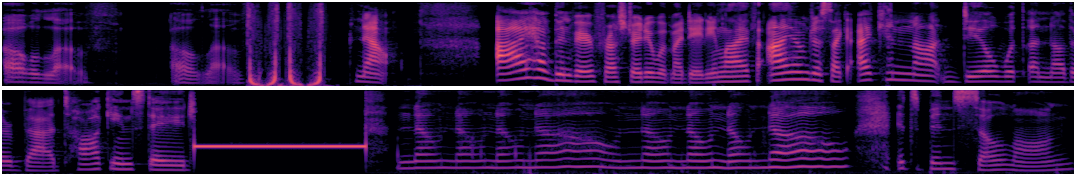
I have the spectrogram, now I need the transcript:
oh, love. Oh, love. Now, I have been very frustrated with my dating life. I am just like, I cannot deal with another bad talking stage. No, no, no, no, no, no, no, no. It's been so long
